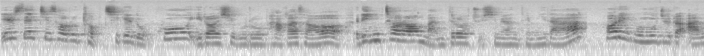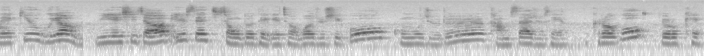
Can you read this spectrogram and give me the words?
1cm 서로 겹치게 놓고 이런 식으로 박아서 링처럼 만들어 주시면 됩니다. 허리 고무줄을 안에 끼우고요. 위에 시접 1cm 정도 되게 접어 주시고 고무줄을 감싸 주세요. 그러고 이렇게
